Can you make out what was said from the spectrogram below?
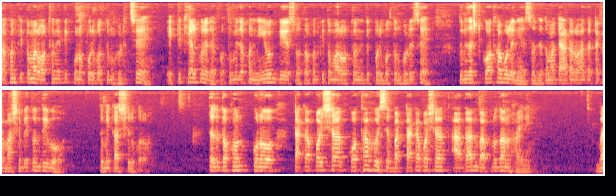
তখন কি তোমার অর্থনৈতিক কোনো পরিবর্তন ঘটেছে? একটু খেয়াল করে দেখো, তুমি যখন নিয়োগ দিয়েছ, তখন কি তোমার অর্থনৈতিক পরিবর্তন ঘটেছে? তুমি জাস্ট কথা বলে নিয়েছো যে তোমাকে আঠারো হাজার টাকা মাসে বেতন দিব, তুমি কাজ শুরু করো। তাহলে তখন কোনো টাকা পয়সার কথা হয়েছে বা টাকা পয়সার আদান বা প্রদান হয়নি। বা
